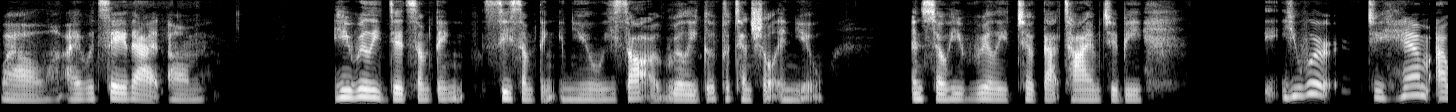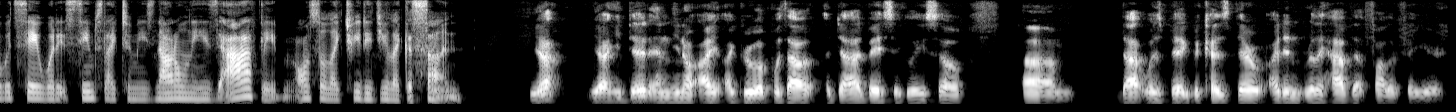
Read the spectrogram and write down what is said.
Wow, I would say that um, he really did something, see something in you. He saw a really good potential in you. And so he really took that time to be, you were, to him, I would say what it seems like to me is not only he's athlete, but also like treated you like a son. Yeah, yeah, he did. And you know, I I grew up without a dad basically, so um, that was big because there I didn't really have that father figure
